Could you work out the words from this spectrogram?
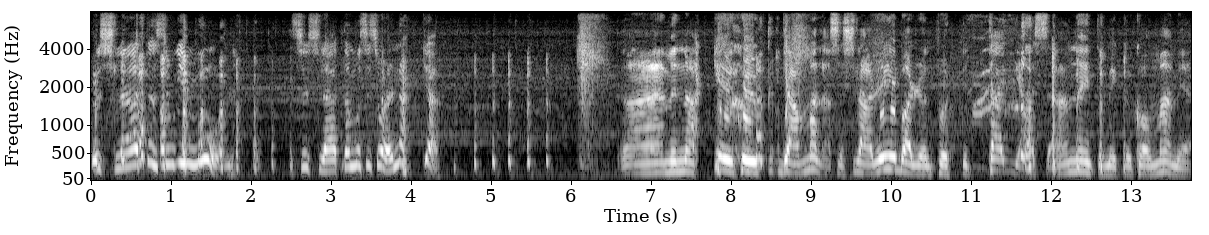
Och Zlatan stod i mål. Så Zlatan måste svara Nacka. Nej, men Nacka är sjukt gammal alltså. Slarre är bara runt 40-taggen alltså. Han har inte mycket att komma med.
